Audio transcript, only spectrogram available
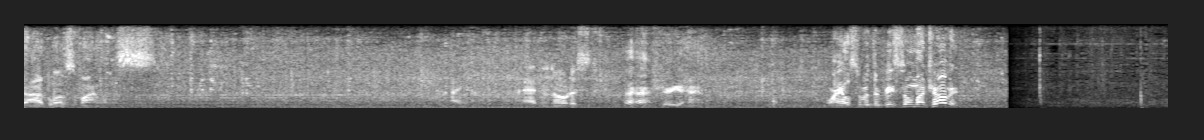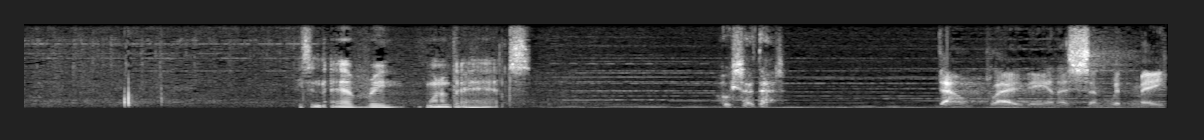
God loves violence. I, I hadn't noticed. sure you have. Why else would there be so much of it? It's in every one of their heads. Who said that? Don't play the innocent with me.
